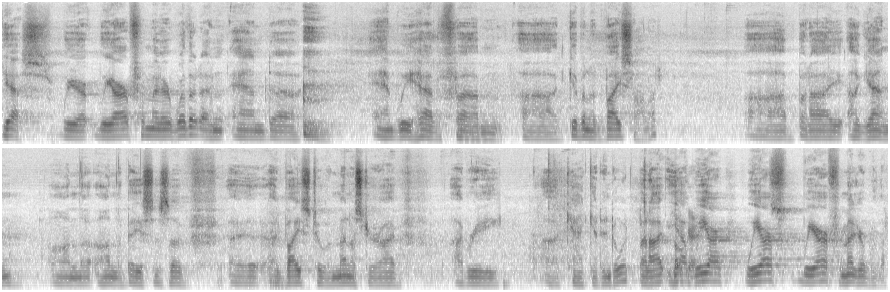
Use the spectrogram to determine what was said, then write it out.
Yes, we are, we are familiar with it, and, and, uh, and we have um, uh, given advice on it. Uh, But I, again, on the, on the basis of uh, advice to a minister, I've, I really uh, can't get into it. But I, yeah, Okay. we are, we are, we are familiar with it.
